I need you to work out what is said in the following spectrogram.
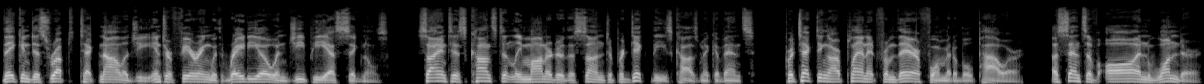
They can disrupt technology, interfering with radio and GPS signals. Scientists constantly monitor the sun to predict these cosmic events, protecting our planet from their formidable power. A sense of awe and wonder,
